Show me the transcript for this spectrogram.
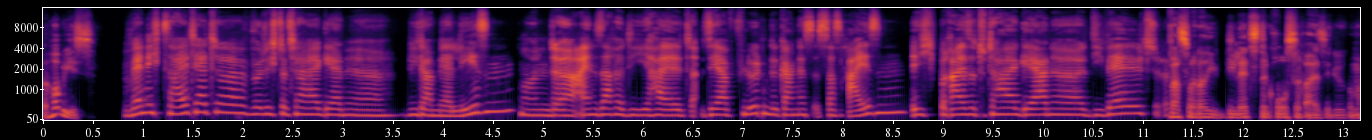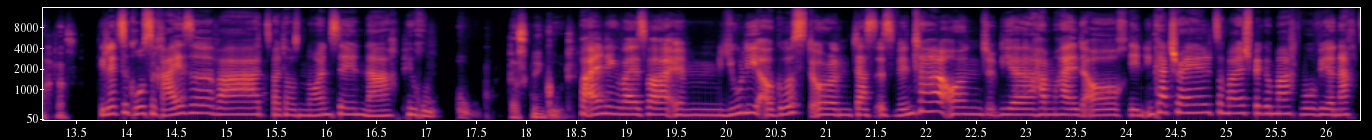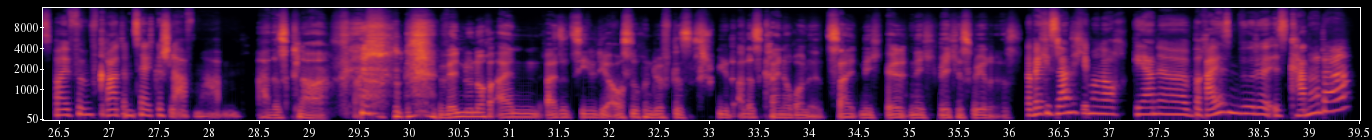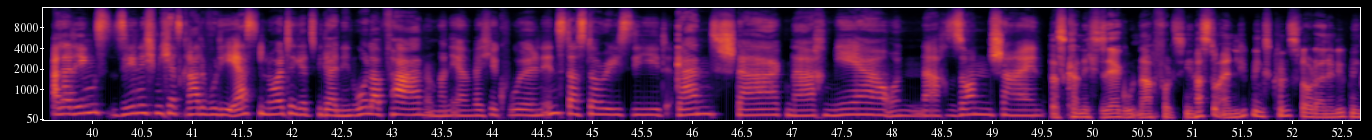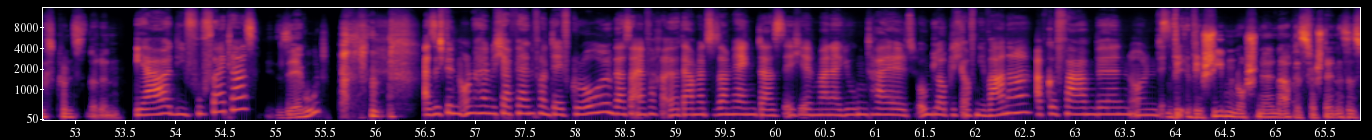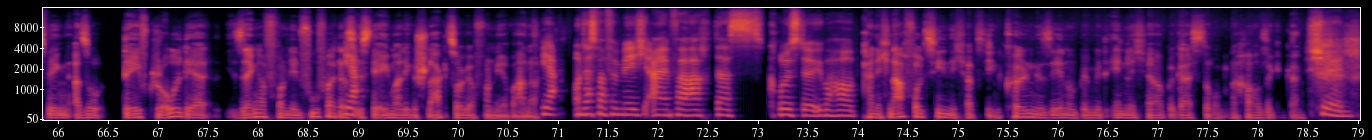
Hobbys. Wenn ich Zeit hätte, würde ich total gerne wieder mehr lesen. Und äh, eine Sache, die halt sehr flöten gegangen ist, ist das Reisen. Ich bereise total gerne die Welt. Was war da die, die letzte große Reise, die du gemacht hast? Die letzte große Reise war 2019 nach Peru. Oh, das klingt gut. Vor allen Dingen, weil es war im Juli, August und das ist Winter. Und wir haben halt auch den Inca Trail zum Beispiel gemacht, wo wir nachts bei 5 Grad im Zelt geschlafen haben. Alles klar. Wenn du noch ein Reiseziel dir aussuchen dürftest, spielt alles keine Rolle. Zeit nicht, Geld nicht. Welches wäre es? Welches Land ich immer noch gerne bereisen würde, ist Kanada. Allerdings sehne ich mich jetzt gerade, wo die ersten Leute jetzt wieder in den Urlaub fahren und man irgendwelche coolen Insta-Stories sieht, ganz stark nach Meer und nach Sonnenschein. Das kann ich sehr gut nachvollziehen. Hast du einen Lieblingskünstler oder eine Lieblingskünstlerin? Ja, die Foo Fighters. Sehr gut. Also ich bin ein unheimlicher Fan von Dave Grohl, was einfach äh, damit zusammenhängt, dass ich in meiner Jugend halt unglaublich auf Nirvana abgefahren bin und Wir, wir schieben noch schnell nach des Verständnisses wegen. Also Dave Grohl, der Sänger von den Foo Fighters, Ja. ist der ehemalige Schlagzeuger von Nirvana. ja, und das war für mich einfach das Größte überhaupt. Kann ich nachvollziehen. Ich habe sie in Köln gesehen und bin mit ähnlicher Begeisterung nach Hause gegangen. Schön.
